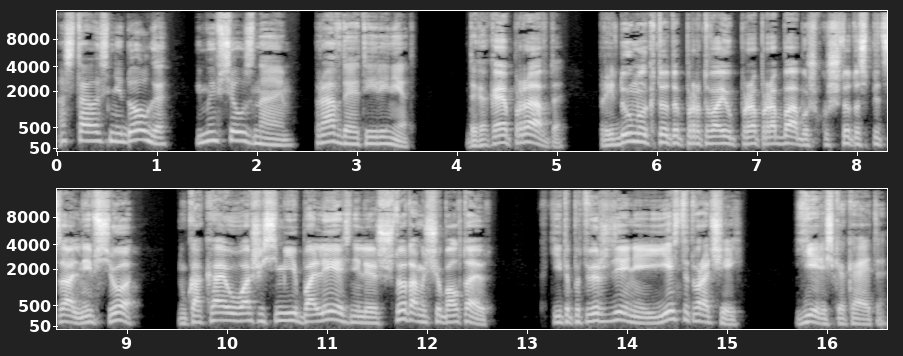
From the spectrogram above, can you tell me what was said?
Осталось недолго, и мы все узнаем, правда это или нет. Да какая правда? Придумал кто-то про твою прапрабабушку что-то специальное, и все. Ну какая у вашей семьи болезнь или что там еще болтают? Какие-то подтверждения есть от врачей? Ересь какая-то.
